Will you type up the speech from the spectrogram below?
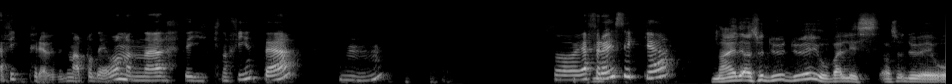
jeg fikk prøvd meg på det òg, men uh, det gikk nå fint, det. Mm. Så jeg frøys ikke. Nei, det, altså, du, du, er jo veldig altså, Du er jo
